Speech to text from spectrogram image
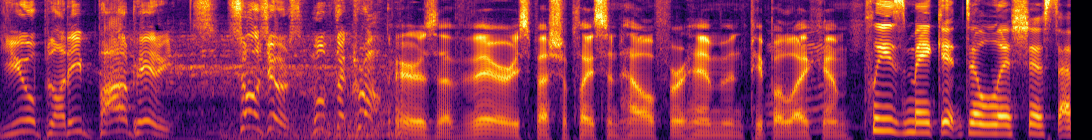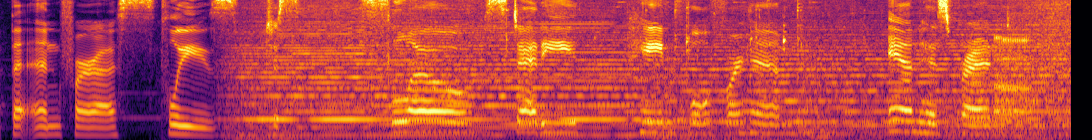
You bloody barbarians! Soldiers, move the crop! There's a very special place in hell for him and people like him. Please make it delicious at the end for us. Please. Just slow, steady, painful for him and his friend. Uh.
